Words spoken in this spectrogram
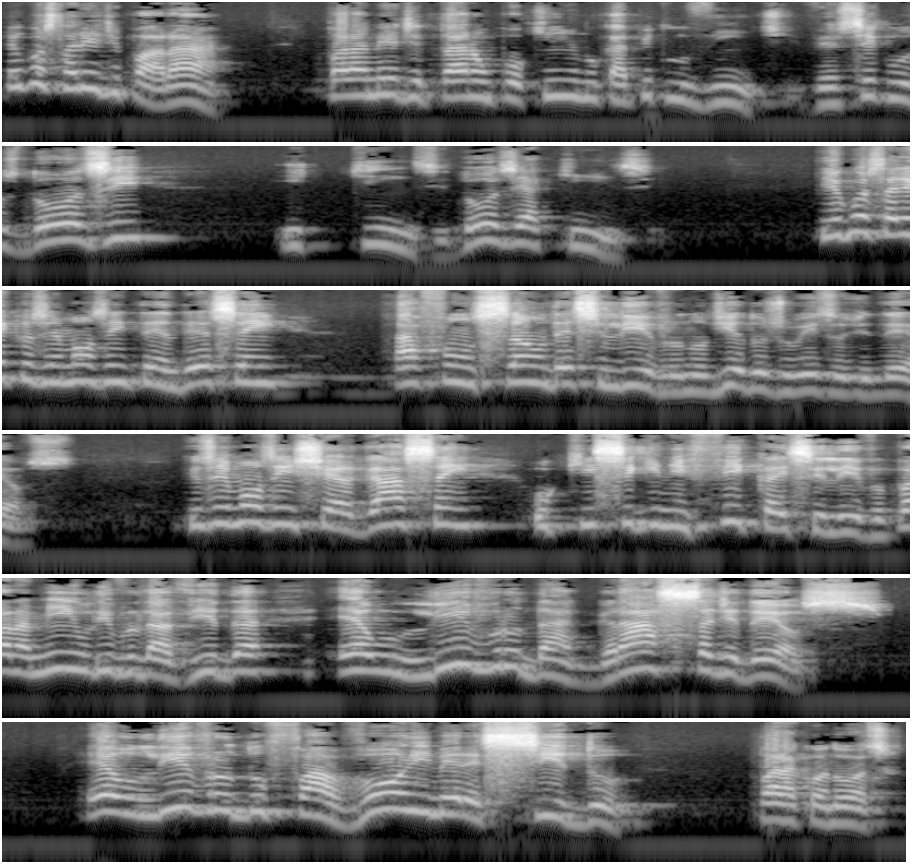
Eu gostaria de parar para meditar um pouquinho no capítulo 20, versículos 12 e 15, 12 a 15. E eu gostaria que os irmãos entendessem a função desse livro no dia do juízo de Deus. Que os irmãos enxergassem o que significa esse livro. Para mim, o livro da vida é o livro da graça de Deus. É o livro do favor imerecido para conosco.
